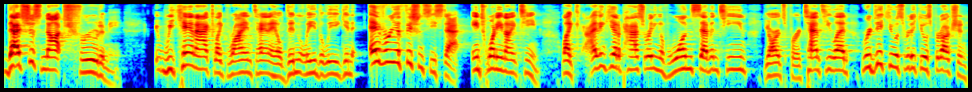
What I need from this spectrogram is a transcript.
that's just not true to me. We can't act like Ryan Tannehill didn't lead the league in every efficiency stat in 2019. Like, I think he had a passer rating of 117 yards per attempt. He led ridiculous, ridiculous production,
